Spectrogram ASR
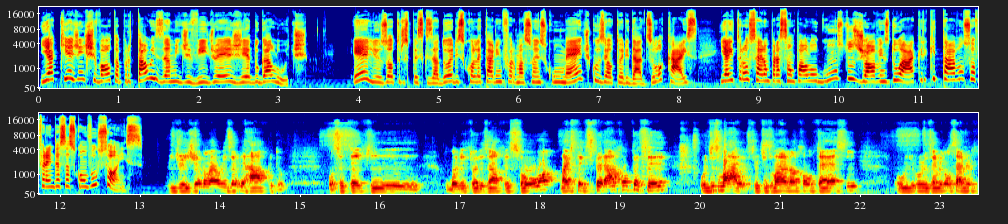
E aqui a gente volta para o tal exame de vídeo EEG do Galute. Ele e os outros pesquisadores coletaram informações com médicos e autoridades locais e aí trouxeram para São Paulo alguns dos jovens do Acre que estavam sofrendo essas convulsões. O vídeo EEG não é um exame rápido. Você tem que monitorizar a pessoa, mas tem que esperar acontecer o desmaio. Se o desmaio não acontece, o, o exame não serve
